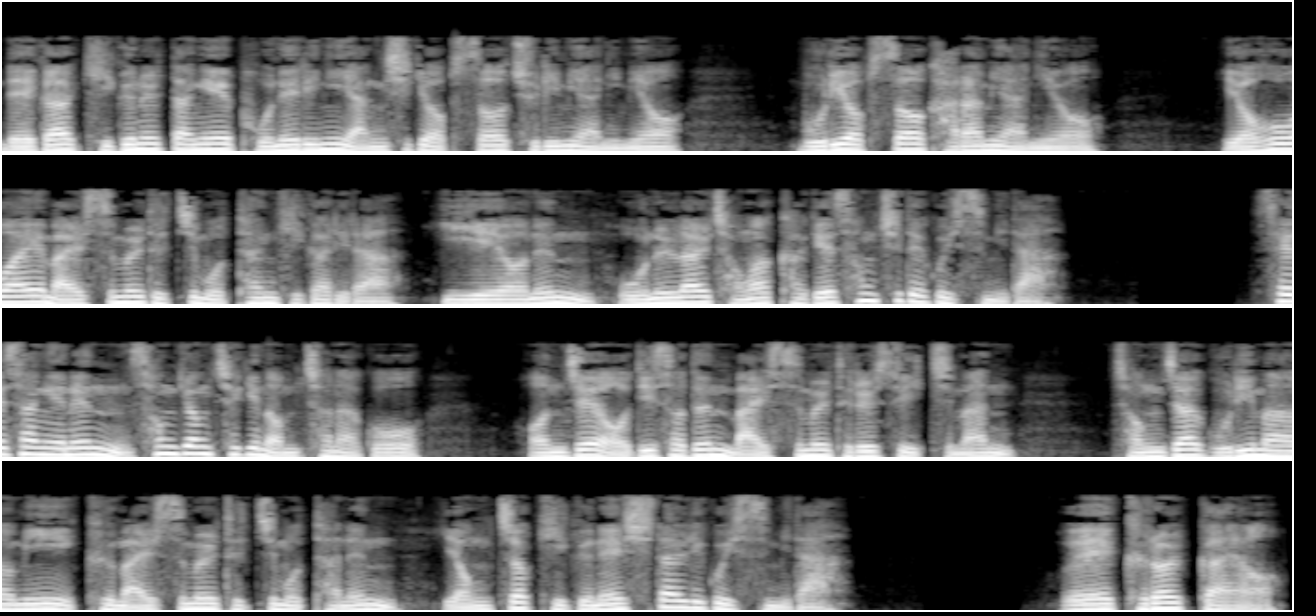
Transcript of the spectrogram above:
내가 기근을 땅에 보내리니 양식이 없어 주림이 아니며 물이 없어 가람이 아니요 여호와의 말씀을 듣지 못한 기갈이라 이 예언은 오늘날 정확하게 성취되고 있습니다. 세상에는 성경책이 넘쳐나고 언제 어디서든 말씀을 들을 수 있지만 정작 우리 마음이 그 말씀을 듣지 못하는 영적 기근에 시달리고 있습니다. 왜 그럴까요?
